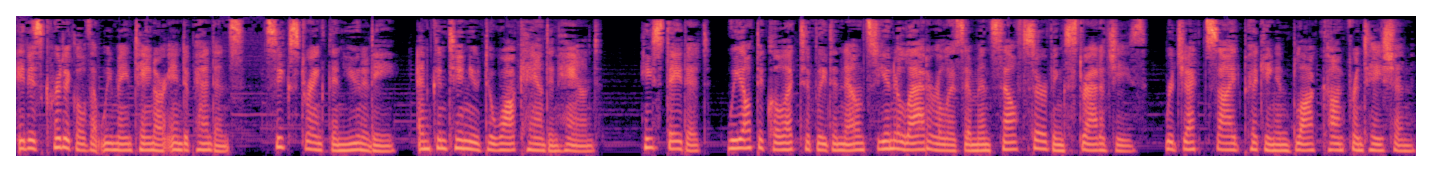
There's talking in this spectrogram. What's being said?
it is critical that we maintain our independence, seek strength and unity, and continue to walk hand in hand. He stated, We ought to collectively denounce unilateralism and self serving strategies, reject side picking and block confrontation,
